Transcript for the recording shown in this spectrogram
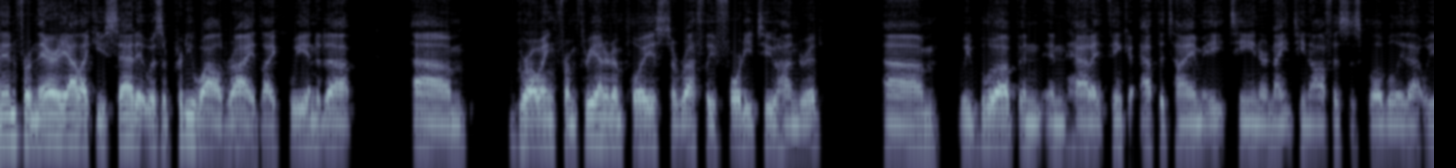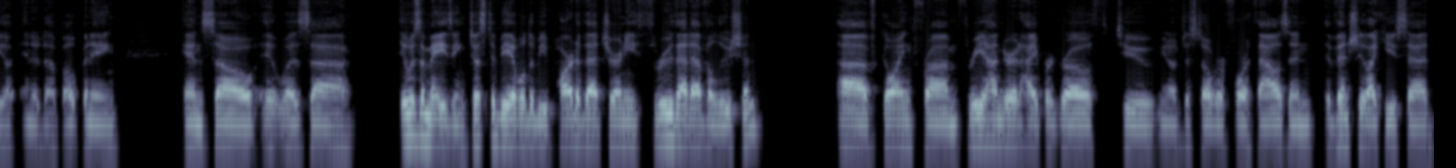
then from there, yeah, like you said, it was a pretty wild ride. Like we ended up um, growing from 300 employees to roughly 4,200. Um, we blew up and, and had, I think, at the time, 18 or 19 offices globally that we uh, ended up opening. And so it was, uh, it was amazing just to be able to be part of that journey through that evolution of going from 300 hyper growth to you know just over 4000 eventually like you said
